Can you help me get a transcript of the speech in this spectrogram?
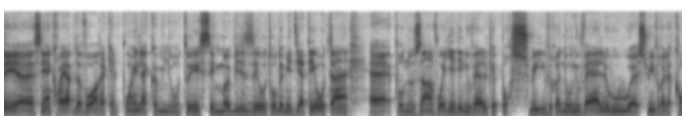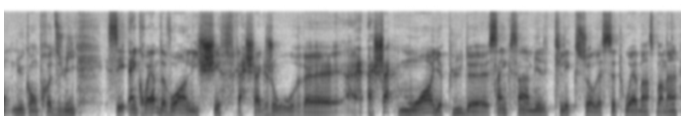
Euh, c'est incroyable de voir à quel point la communauté s'est mobilisée autour de Médiaté, autant euh, pour nous envoyer des nouvelles que pour suivre nos nouvelles ou euh, suivre le contenu qu'on produit. C'est incroyable de voir les chiffres à chaque jour. À, chaque mois, il y a plus de 500 000 clics sur le site web en ce moment.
